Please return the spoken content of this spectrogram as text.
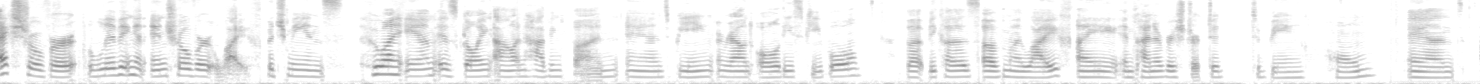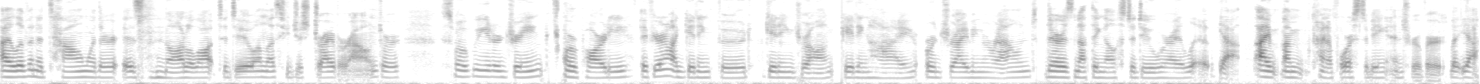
extrovert living an introvert life, which means who I am is going out and having fun and being around all these people. But because of my life, I am kind of restricted to being home. And I live in a town where there is not a lot to do unless you just drive around or smoke weed or drink or party. If you're not getting food, getting drunk, getting high, or driving around, there is nothing else to do where I live. Yeah, I'm, I'm kind of forced to being an introvert. But yeah,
